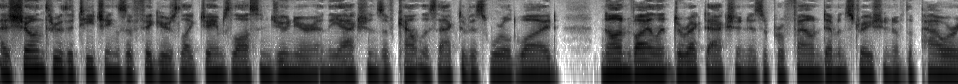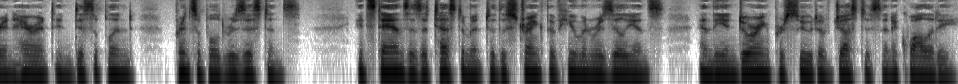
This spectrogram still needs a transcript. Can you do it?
As shown through the teachings of figures like James Lawson Jr. and the actions of countless activists worldwide, nonviolent direct action is a profound demonstration of the power inherent in disciplined, principled resistance. It stands as a testament to the strength of human resilience and the enduring pursuit of justice and equality.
